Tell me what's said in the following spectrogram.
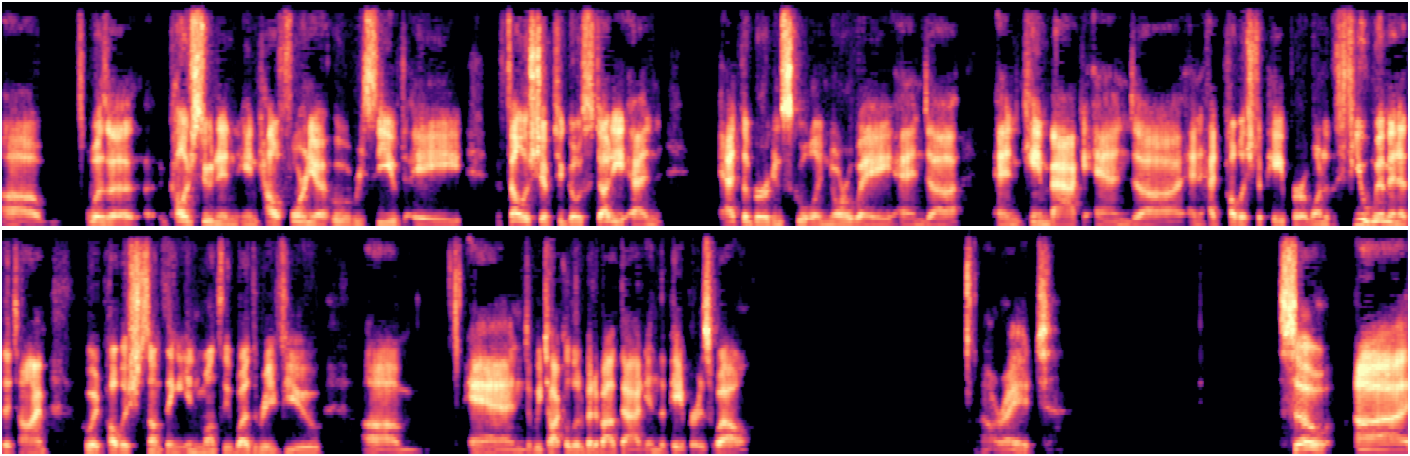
uh, was a college student in, in California who received a fellowship to go study and at the Bergen School in Norway. And uh, and came back and uh, and had published a paper. One of the few women at the time who had published something in Monthly Weather Review, um, and we talk a little bit about that in the paper as well. All right. So uh,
